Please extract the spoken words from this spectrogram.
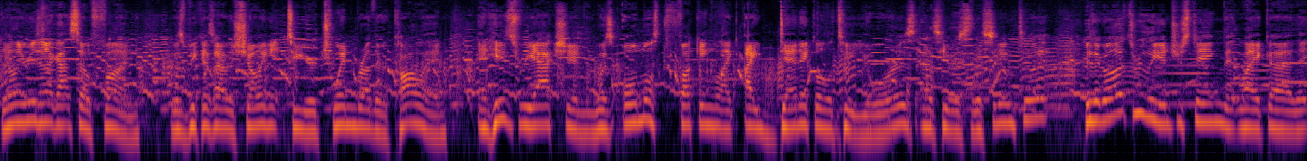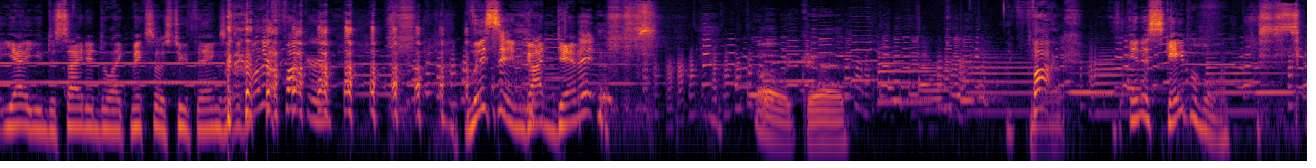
the only reason i got so fun was because i was showing it to your twin brother colin and his reaction was almost fucking like identical to yours as he was listening to it he's like oh that's really interesting that like uh that yeah you decided to like mix those two things i was like motherfucker Listen, god damn it. Oh god. Fuck. It's inescapable.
